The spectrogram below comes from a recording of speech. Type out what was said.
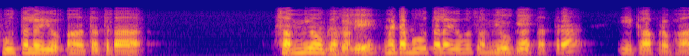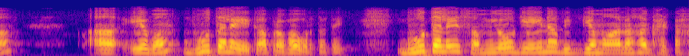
भूतलयो तत्र संयोगः। घटभूतलयोः संयोगः तत्र एका प्रभा एवं भूतले एका प्रभा वर्तते। भूतले संयोगेन विद्यमानः घटः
